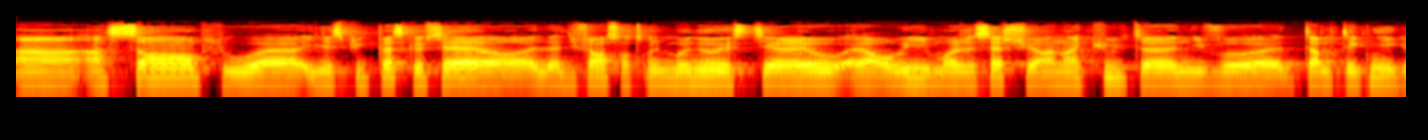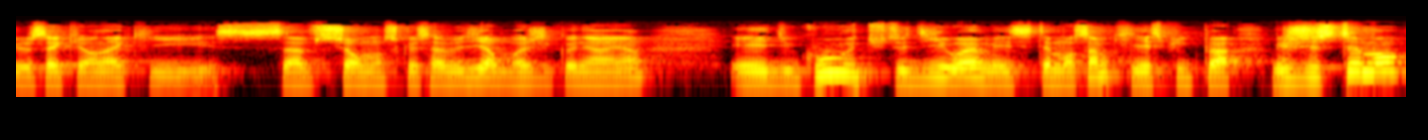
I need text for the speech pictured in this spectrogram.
un, un sample ou euh, il explique pas ce que c'est euh, la différence entre une mono et stéréo. Alors oui, moi je sais, je suis un inculte euh, niveau termes techniques. Je sais qu'il y en a qui savent sûrement ce que ça veut dire. Moi, j'y connais rien. Et du coup, tu te dis ouais, mais c'est tellement simple qu'il explique pas. Mais justement,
